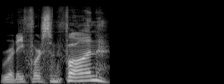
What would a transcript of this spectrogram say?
Ready for some fun?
